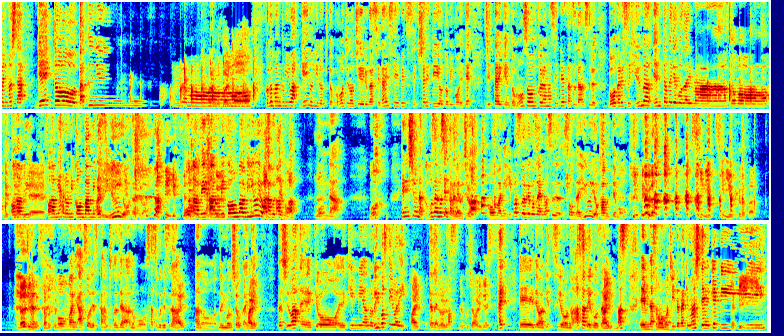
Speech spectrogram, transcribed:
まりました。ゲイと爆乳どうもおはようございます。この番組はゲイのひろきと子持ちのちえるが世代性別セクシャリティを飛び越えて実体験と妄想を膨らませて雑談するボーダレスヒューマンエンタメでございます。どうもおはみおはみはろみこんばんみです。はい言うよ、私は。おはみはろみこんばんみ言うよ、かぶっても。こんな。もう、編集なんかございませんからね、うちは。ほんまに。一発撮りでございます。そんな言うよ、かぶっても。言ってください。好きに、好きに言ってください。大丈夫ですか？ぶっても。ほんまに、あ、そうですか。うんちょっとじゃあ、あの、もう早速ですが、はいあの、飲み物紹介で。はい私は、えー今日、えー金宮のルイボスティー割り。はい、いただいてます私は緑茶割りです。はい。えー、では、月曜の朝でございます。えー皆様お持ちいただきまして、ケピー。ケピ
